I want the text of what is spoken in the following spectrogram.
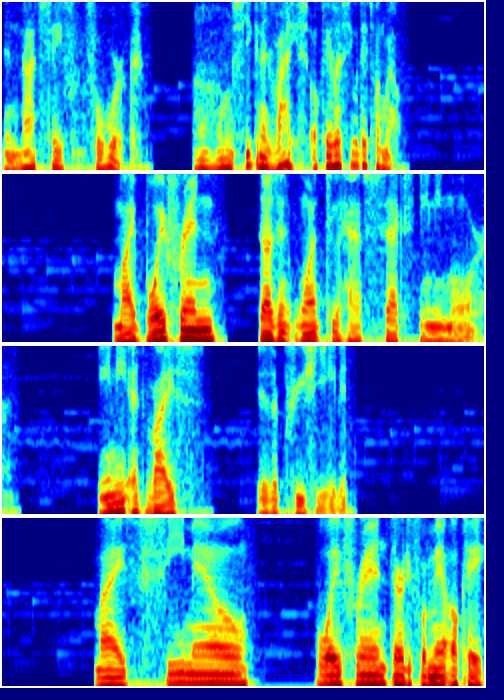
and not safe for work. Um, seeking advice. Okay, let's see what they're talking about. My boyfriend doesn't want to have sex anymore. Any advice is appreciated. My female boyfriend, 34 male, okay,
